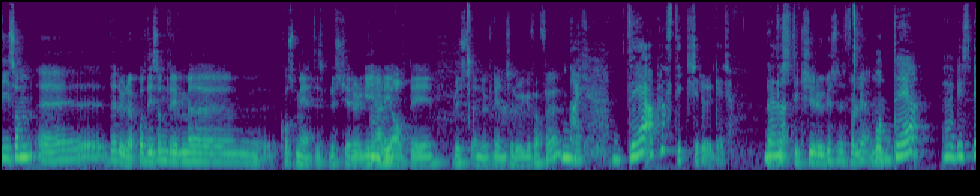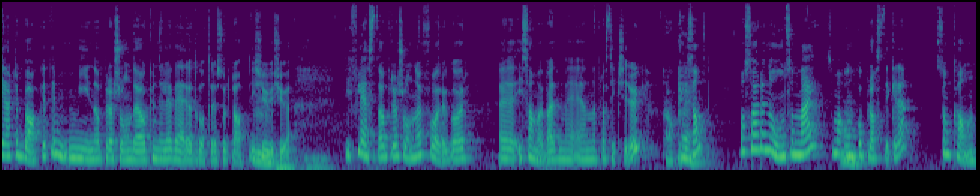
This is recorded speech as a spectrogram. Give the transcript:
de som eh, det lurer jeg på, de som driver med kosmetisk brystkirurgi, mm. er de mm. alltid brystendokrinkirurger fra før? Nei, det er plastikkirurger. Det er plastikkirurger, selvfølgelig. Mm. Og det, eh, hvis vi er tilbake til min operasjon, det å kunne levere et godt resultat i 2020 mm. De fleste operasjonene foregår eh, i samarbeid med en plastikkirurg. Okay. Og så er det noen som meg, som er mm. onkoplastikere, som kan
